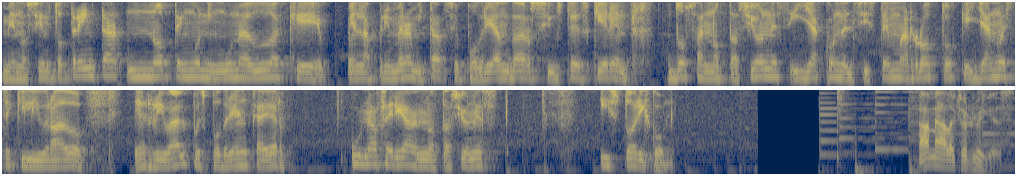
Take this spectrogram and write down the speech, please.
menos 130. No tengo ninguna duda que en la primera mitad se podrían dar, si ustedes quieren, dos anotaciones y ya con el sistema roto, que ya no está equilibrado el rival, pues podrían caer una feria de anotaciones histórico. I'm Alex Rodriguez.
